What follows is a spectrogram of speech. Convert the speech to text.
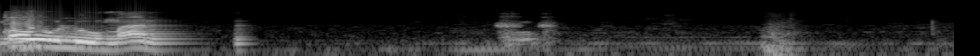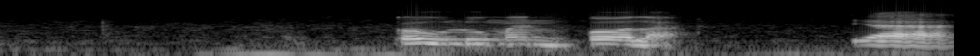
qauluman. qaulu man qala Ya.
